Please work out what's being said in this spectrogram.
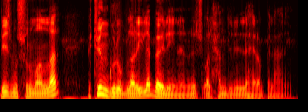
Biz Müslümanlar bütün gruplarıyla böyle inanıyoruz. Velhamdülillahi Rabbil Alemin.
